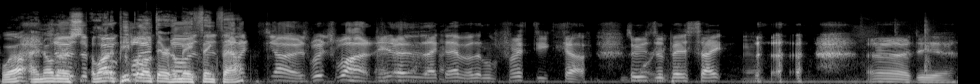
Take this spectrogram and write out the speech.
Well, I know So there's the a lot of people out there who may think that. Alex Jones, which one? You know, they can have a little fisticuff. Who's the best Satan? oh dear.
